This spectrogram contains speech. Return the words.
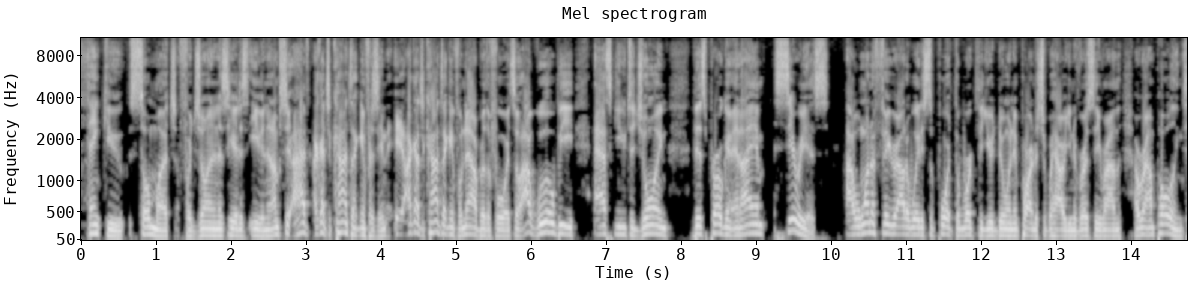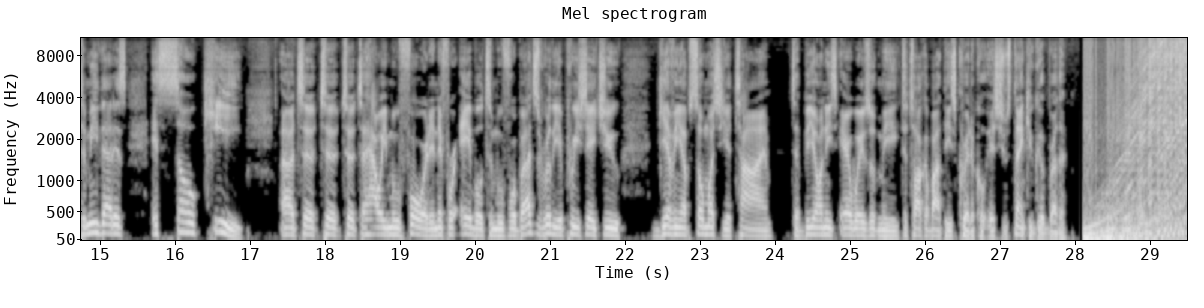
thank you so much for joining us here this evening. And I'm sure I, have, I got your contact info. I got your contact info now, brother Ford. So I will be asking you to join this program, and I am serious I want to figure out a way to support the work that you're doing in partnership with Howard University around around polling. To me, that is it's so key uh, to to to to how we move forward, and if we're able to move forward. But I just really appreciate you giving up so much of your time to be on these airwaves with me to talk about these critical issues. Thank you, good brother.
